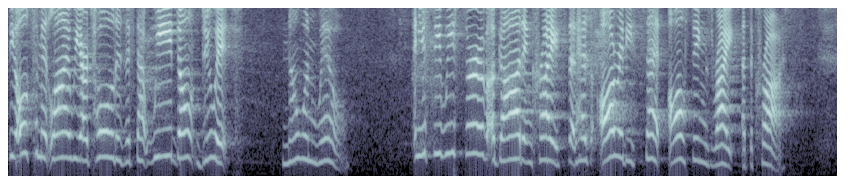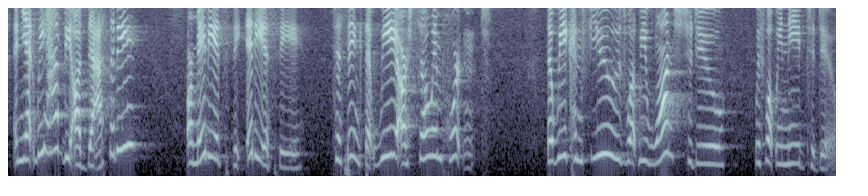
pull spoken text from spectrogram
The ultimate lie we are told is if that we don't do it, no one will. And you see, we serve a God in Christ that has already set all things right at the cross. And yet we have the audacity or maybe it's the idiocy to think that we are so important that we confuse what we want to do with what we need to do.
